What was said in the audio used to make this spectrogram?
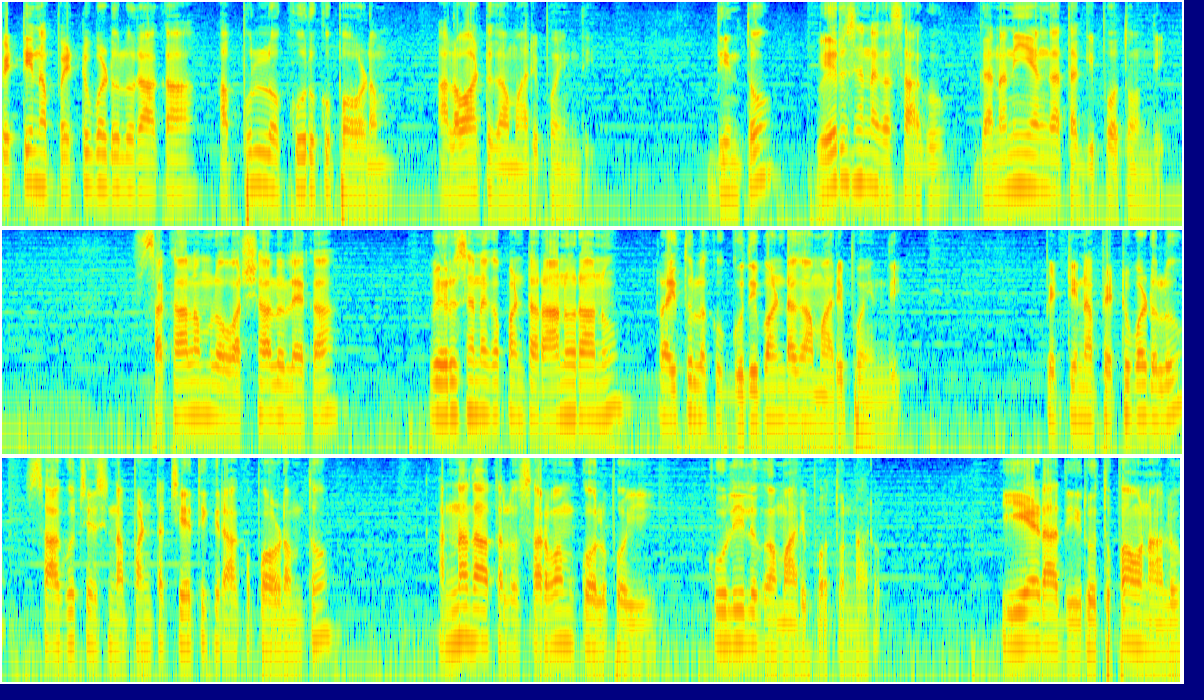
పెట్టిన పెట్టుబడులు రాక అప్పుల్లో కూరుకుపోవడం అలవాటుగా మారిపోయింది. దీంతో వేరుశెనగ సాగు గణనీయంగా తగ్గిపోతోంది. సకాలంలో వర్షాలు లేక వేరుశెనగ పంట రాను రాను రైతులకు గుదిబండగా మారిపోయింది. పెట్టిన పెట్టుబడులు సాగు చేసిన పంట చేతికి రాకపోవడంతో అన్నదాతలు సర్వం కోల్పోయి కూలీలుగా మారిపోతున్నారు. ఈ ఏడాది ఋతుపవనాలు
